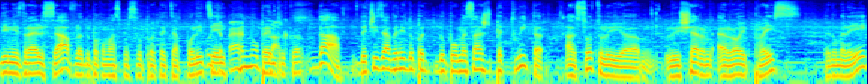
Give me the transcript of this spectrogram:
din Israel se află, după cum am spus, sub protecția poliției. Uite, pe aia nu pentru plac. că, da, decizia a venit după, după un mesaj pe Twitter al soțului uh, lui Sharon Roy Price, pe numele ei,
